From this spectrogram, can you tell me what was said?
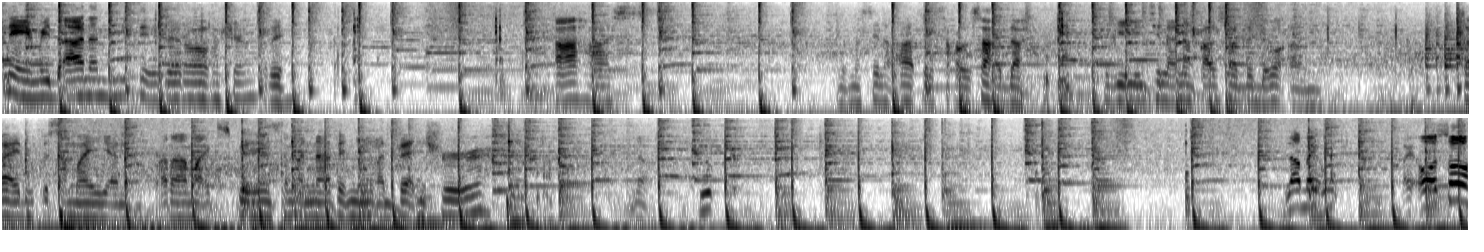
Man eh, may daanan dito eh, pero syempre ahas. Naman sila ate sa kalsada. Sa gilid sila ng kalsada doon tayo dito sa may ano, para ma-experience naman natin yung adventure. No. Look. La, may, may oso!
